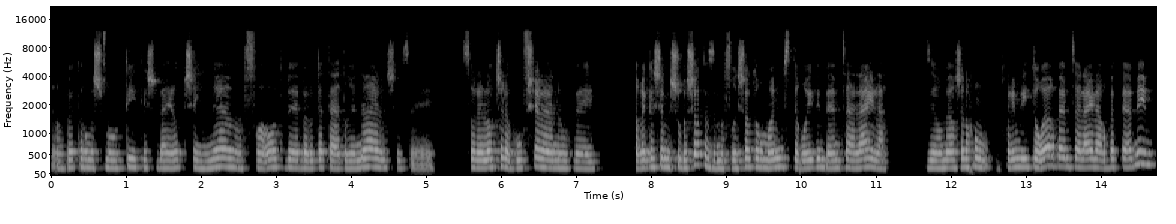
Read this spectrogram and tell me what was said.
הרבה יותר משמעותית, יש בעיות שינה, הפרעות בבלוטת האדרנל, שזה סוללות של הגוף שלנו, וברגע שהן משובשות אז הן מפרישות הורמונים סטרואידים באמצע הלילה. זה אומר שאנחנו יכולים להתעורר באמצע הלילה הרבה פעמים.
